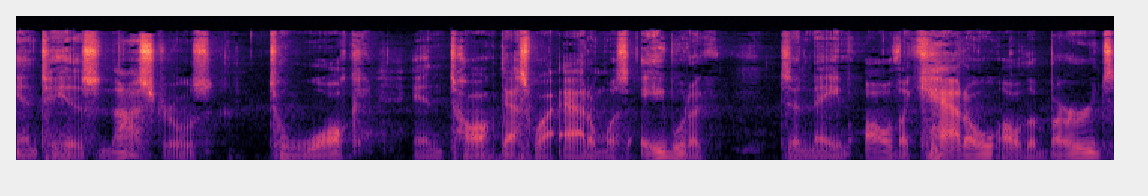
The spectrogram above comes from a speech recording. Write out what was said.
into his nostrils to walk and talk. That's why Adam was able to to name all the cattle, all the birds.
